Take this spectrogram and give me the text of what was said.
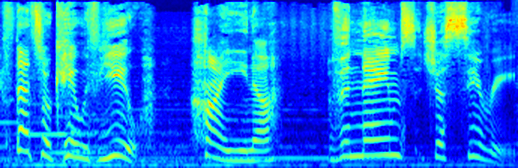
If that's okay with you, hyena. The name's Jasiri.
